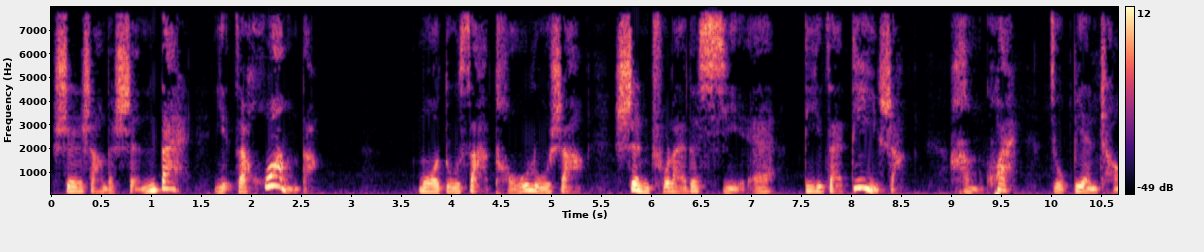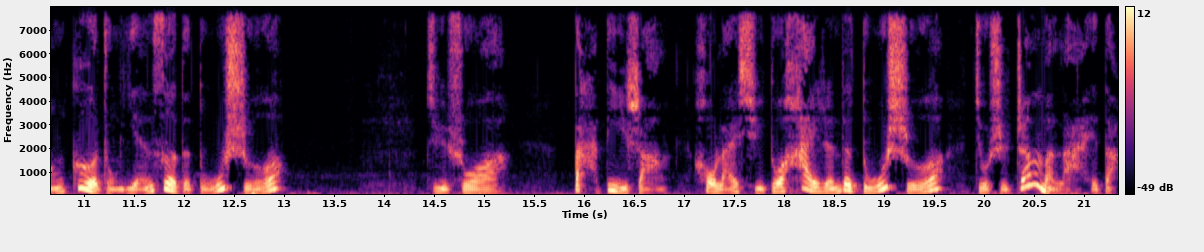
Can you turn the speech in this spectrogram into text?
身上的神带也在晃荡。莫杜萨头颅上渗出来的血滴在地上，很快就变成各种颜色的毒蛇。据说，大地上后来许多害人的毒蛇就是这么来的。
